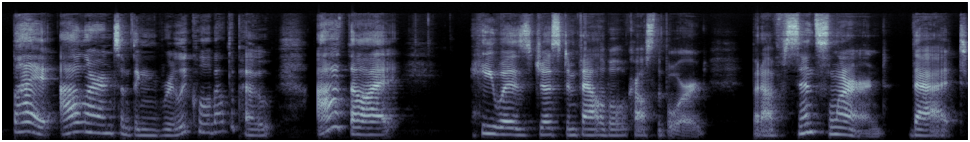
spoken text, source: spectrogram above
but I learned something really cool about the Pope. I thought he was just infallible across the board, but I've since learned that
